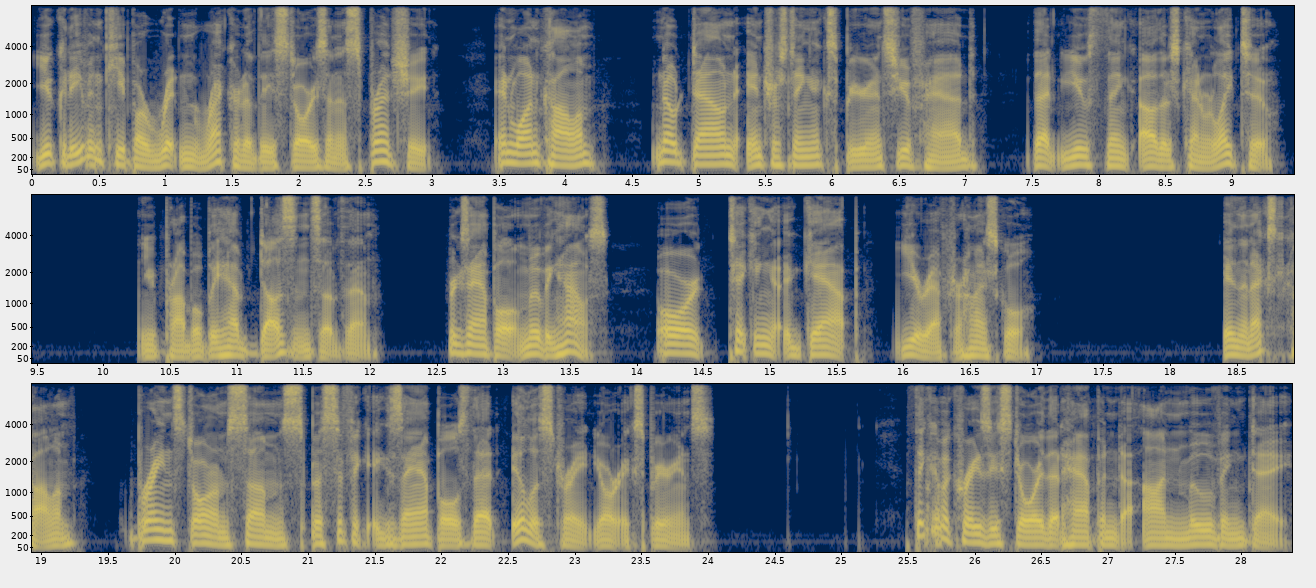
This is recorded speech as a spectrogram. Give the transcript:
you could even keep a written record of these stories in a spreadsheet. In one column, note down interesting experience you've had that you think others can relate to. You probably have dozens of them. For example, moving house or taking a gap year after high school. In the next column, brainstorm some specific examples that illustrate your experience. Think of a crazy story that happened on moving day,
